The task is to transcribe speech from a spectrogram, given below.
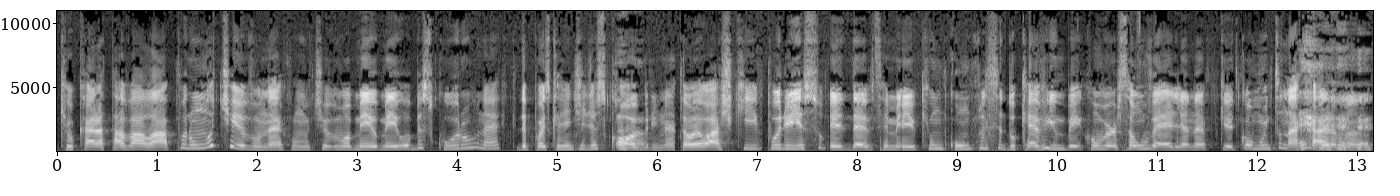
que o cara tava lá por um motivo, né? Com um motivo meio, meio obscuro, né? Que depois que a gente descobre, uhum. né? Então eu acho que por isso ele deve ser meio que um cúmplice do Kevin Bacon versão velha, né? Porque ficou muito na cara, mano.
